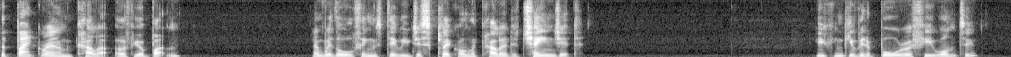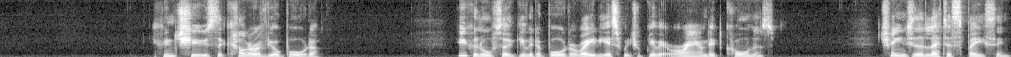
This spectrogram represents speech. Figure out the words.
the background color of your button, and with all things Divi just click on the color to change it. You can give it a border if you want to. You can choose the color of your border you can also give it a border radius which will give it rounded corners. Change the letter spacing.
